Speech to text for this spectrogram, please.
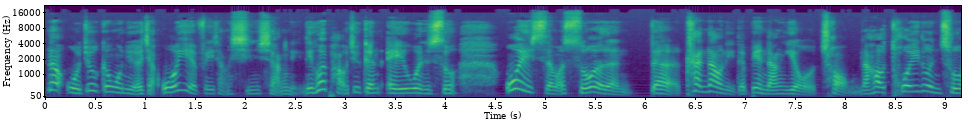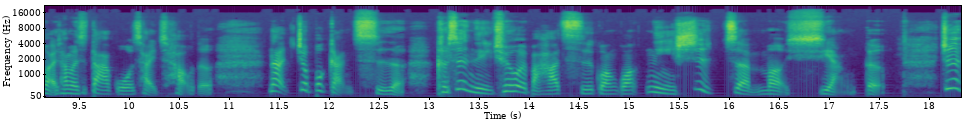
那我就跟我女儿讲，我也非常欣赏你，你会跑去跟 A 问说，为什么所有人的看到你的便当有虫，然后推论出来他们是大锅菜炒的，那就不敢吃了。可是你却会把它吃光光，你是怎么想的？就是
